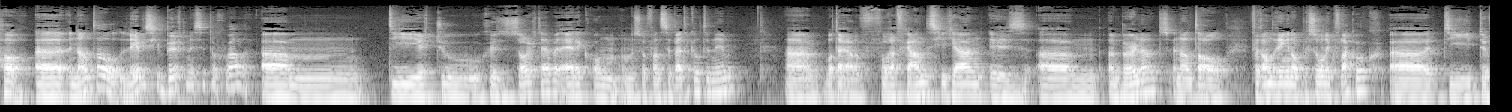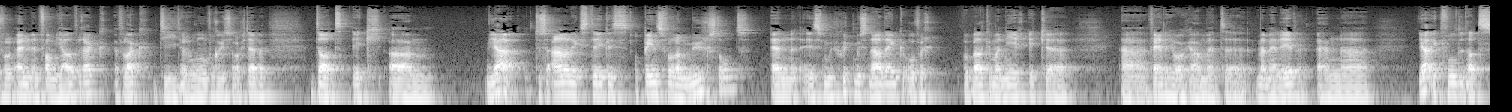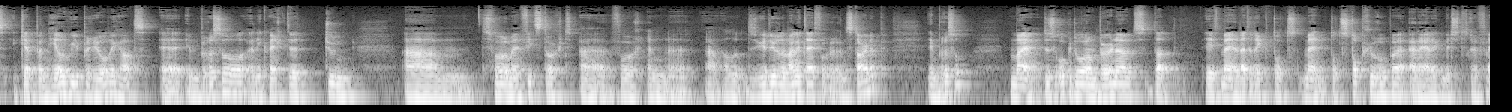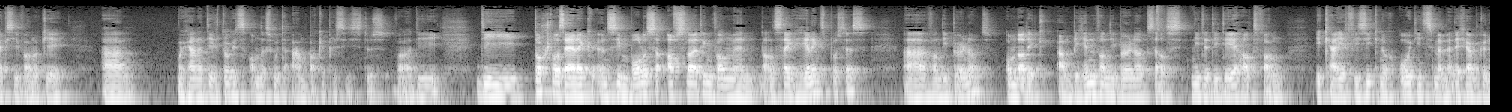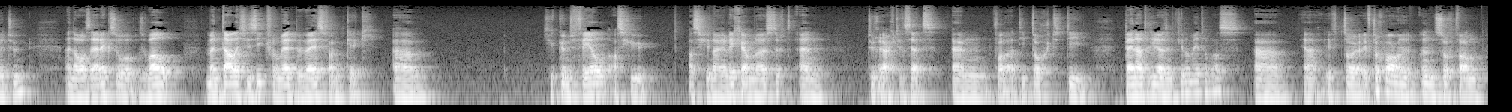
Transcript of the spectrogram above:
Oh, uh, een aantal levensgebeurtenissen toch wel. Um, die ertoe gezorgd hebben eigenlijk om, om een soort van sabbatical te nemen. Uh, wat daaraan voorafgaand is gegaan, is um, een burn-out, een aantal veranderingen op persoonlijk vlak ook, uh, die ervoor, en een familiaal vlak, die er gewoon voor gezorgd hebben dat ik, um, ja, tussen aanhalingstekens opeens voor een muur stond en eens goed moest nadenken over op welke manier ik uh, verder wil gaan met, met mijn leven. En ja, ik voelde dat ik heb een heel goede periode gehad uh, in Brussel. En ik werkte toen um, dus voor mijn fietstocht uh, voor een, uh, al, dus gedurende lange tijd voor een start-up in Brussel. Maar dus ook door een burn-out, dat heeft mij letterlijk tot, mijn, tot stop geroepen. En eigenlijk een beetje tot reflectie van oké, um, we gaan het hier toch eens anders moeten aanpakken precies. Dus voilà, die die tocht was eigenlijk een symbolische afsluiting van mijn, dan zeggen, helingsproces uh, van die burn-out. Omdat ik aan het begin van die burn-out zelfs niet het idee had van ik ga hier fysiek nog ooit iets met mijn lichaam kunnen doen. En dat was eigenlijk zo, zowel mentaal en fysiek voor mij het bewijs van kijk, um, je kunt veel als je, als je naar je lichaam luistert en erachter zet. En voilà, die tocht die bijna 3000 kilometer was, uh, ja, heeft, toch, heeft toch wel een, een soort van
